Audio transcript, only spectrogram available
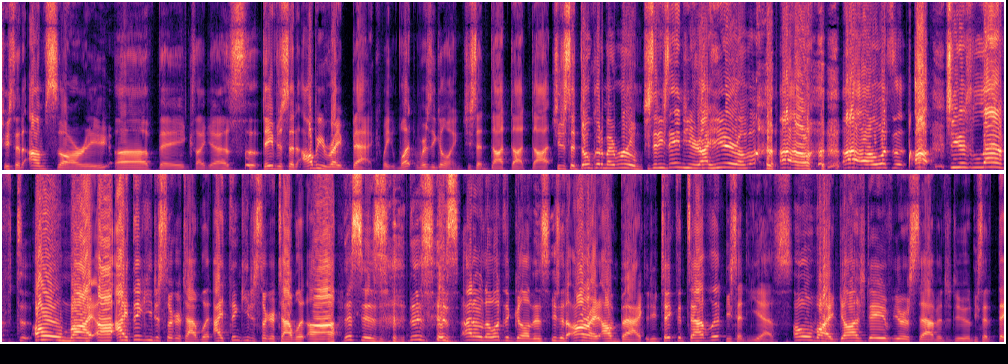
She said, I'm sorry. Uh, thanks, I guess. Dave just said, I'll be right back. Wait, what? Where's he going? She said, dot, dot, dot. She just said, don't go to my room. She said, he's in here. I hear him. Uh-oh. Uh-oh. What's the... Oh, she just left. Oh, my. Uh, I think he just took her tablet. I think he just took her tablet. Uh, this is... This is... I don't know what to call this. He said, all right, I'm back. Did you take the tablet? He said, yes. Oh, my gosh, Dave. You're a savage, dude. He said, thank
